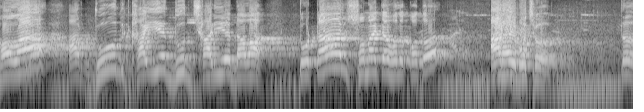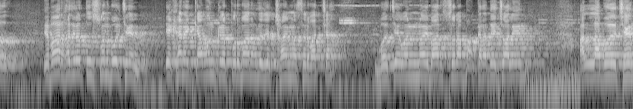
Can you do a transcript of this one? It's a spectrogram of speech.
হওয়া আর দুধ খাইয়ে, দুধ ছাড়িয়ে দেওয়া টোটাল সময়টা হলো কত? আড়াই বছর। তো এবার হাজরত উসমান বলছেন, এখানে কেমন করে প্রমাণ হলো যে ছয় মাসের বাচ্চা? বলছে, অন্য এবার সোরা বাকরাতে চলেন। আল্লাহ বলছেন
